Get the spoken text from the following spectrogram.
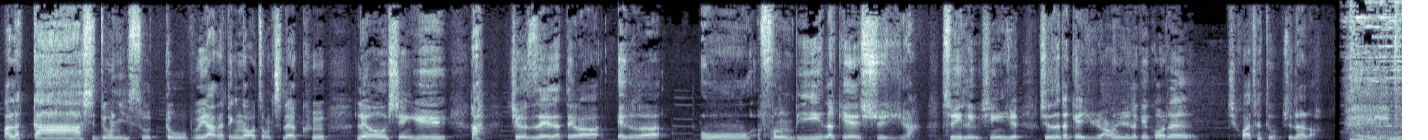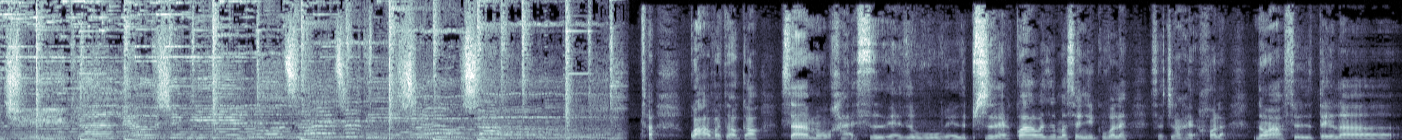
阿拉介许多年数大半夜个定闹钟起来看流星雨啊，就是一直对了一个雾粪便辣盖许愿啊，所以流星雨就是辣盖宇航员辣盖高头吃坏脱肚皮了咯。陪你去看流星雨怪不得讲山盟海誓侪是雾，侪是屁嘞，怪不得没实现过嘞。实际上还好了，侬也算是对了，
